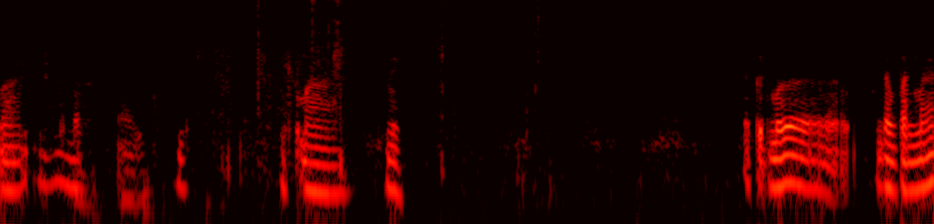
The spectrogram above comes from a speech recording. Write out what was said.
បាទនេះក្បាលនេះ តែគិតមើលមិនដឹងប៉ុន្មាន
